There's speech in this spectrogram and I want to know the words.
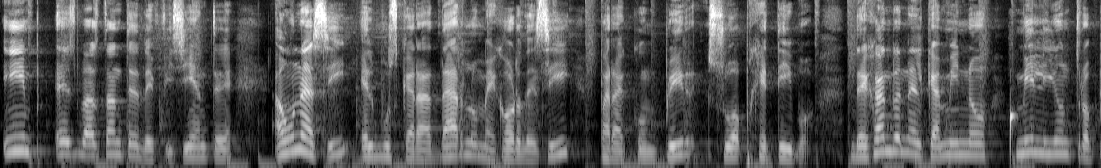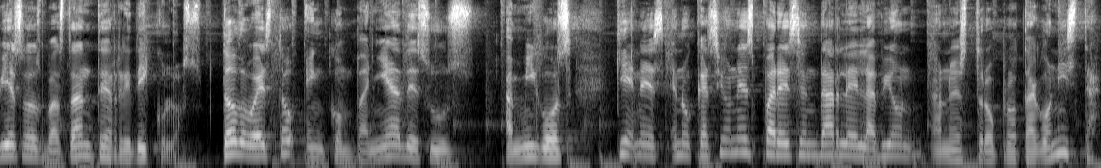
Imp es bastante deficiente, aún así él buscará dar lo mejor de sí para cumplir su objetivo, dejando en el camino mil y un tropiezos bastante ridículos. Todo esto en compañía de sus amigos, quienes en ocasiones parecen darle el avión a nuestro protagonista.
